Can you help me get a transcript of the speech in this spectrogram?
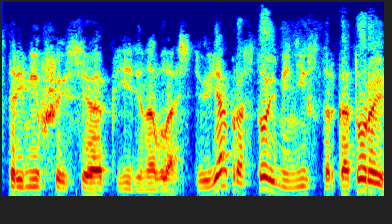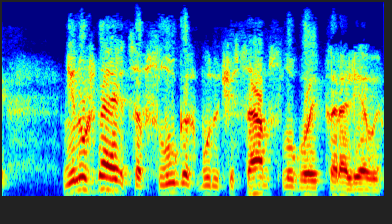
стремившийся к единовластию. Я простой министр, который не нуждается в слугах, будучи сам слугой королевы.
